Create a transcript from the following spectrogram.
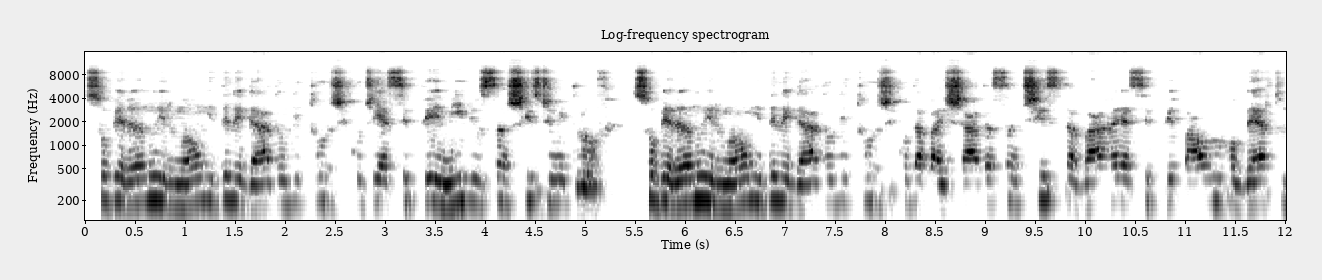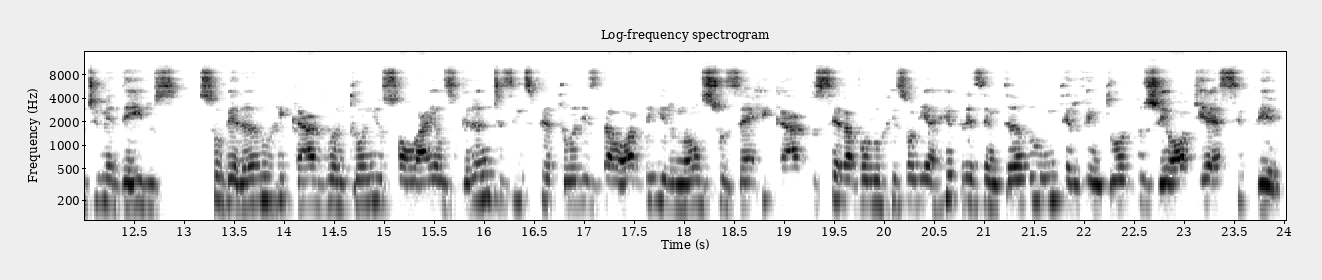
soberano irmão e delegado litúrgico de SP Emílio Sanches Dimitrov soberano irmão e delegado litúrgico da Baixada Santista barra SP Paulo Roberto de Medeiros, soberano Ricardo Antônio Solaia os grandes inspetores da Ordem Irmãos José Ricardo Seravolo Risolia representando o interventor do GOG SP,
